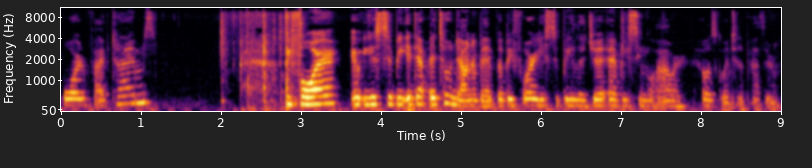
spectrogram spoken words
four to five times. Before it used to be it, it toned down a bit, but before it used to be legit every single hour. I was going to the bathroom.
